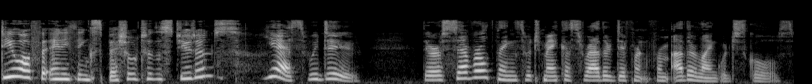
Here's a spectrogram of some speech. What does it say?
Do you offer anything special to the students? Yes, we do. There are several things which make us rather different from other language schools.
